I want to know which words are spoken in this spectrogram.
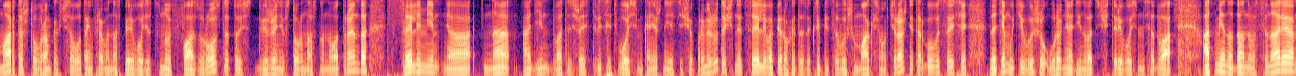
марта, что в рамках часового таймфрейма нас переводит вновь в фазу роста, то есть движение в сторону основного тренда с целями э, на 1.2638. Конечно, есть еще промежуточные цели. Во-первых, это закрепиться выше максимума вчерашней торговой сессии, затем уйти выше уровня 1.2482. Отмена данного сценария,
